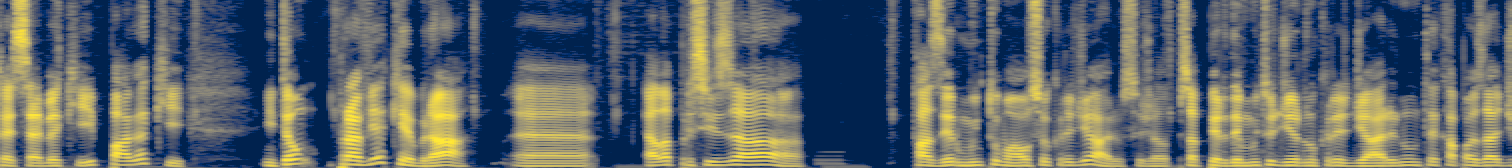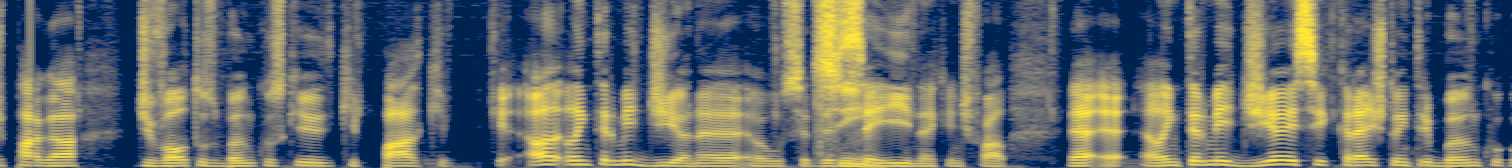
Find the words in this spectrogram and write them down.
recebe aqui e paga aqui. Então, para a Via quebrar, é, ela precisa fazer muito mal ao seu crediário, ou seja, ela precisa perder muito dinheiro no crediário e não ter capacidade de pagar de volta os bancos que, que, que, ela, ela, intermedia, né? O CDCI, Sim. né, que a gente fala. É, é, ela intermedia esse crédito entre banco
